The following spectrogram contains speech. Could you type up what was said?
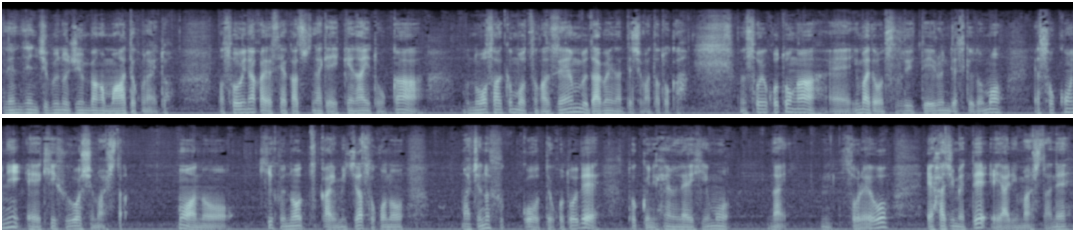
う全然自分の順番が回ってこないと、まあ、そういう中で生活しなきゃいけないとか農作物が全部ダメになってしまったとかそういうことが、えー、今でも続いているんですけどもそこに、えー、寄付をしました。もうあの寄付の使い道はそこの町の復興ということで特に返礼品もない、うん、それを、え初めてやりましたね、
